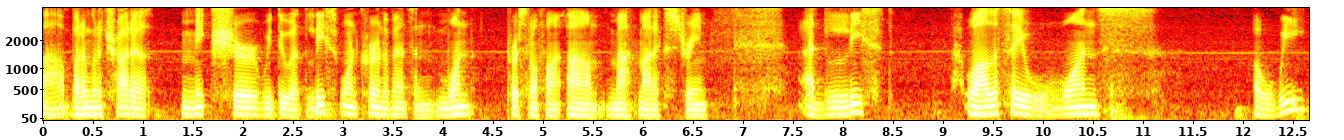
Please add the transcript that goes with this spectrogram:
uh, but I'm going to try to make sure we do at least one current events and one personal um, mathematics stream at least well let's say once a week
